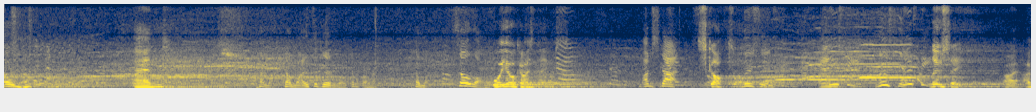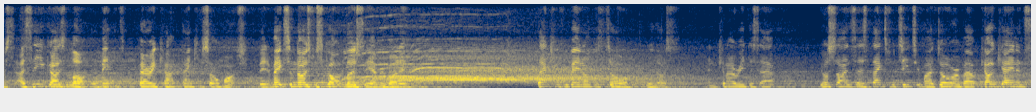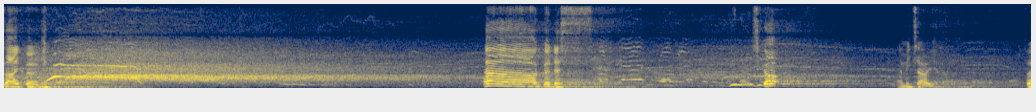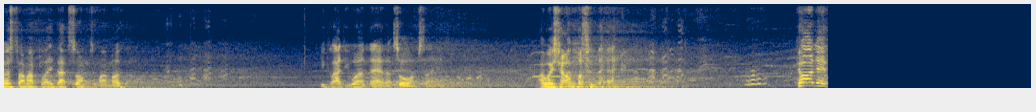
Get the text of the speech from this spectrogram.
Oh, And come on, come on. It's a good one. Come on. Come on. So long. what are your guys' names? I'm Scott. Scott Lucy. and Lucy. Lucy. All right, I've, I see you guys a lot. It means very kind. Thank you so much. Make some noise for Scott and Lucy, everybody. Thank you for being on this tour with us. And can I read this out? Your sign says, "Thanks for teaching my daughter about cocaine and sideburns. Oh goodness. Scott, let me tell you. First time I played that song to my mother. You're glad you weren't there, that's all I'm saying. I wish I wasn't there. Cardiff,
